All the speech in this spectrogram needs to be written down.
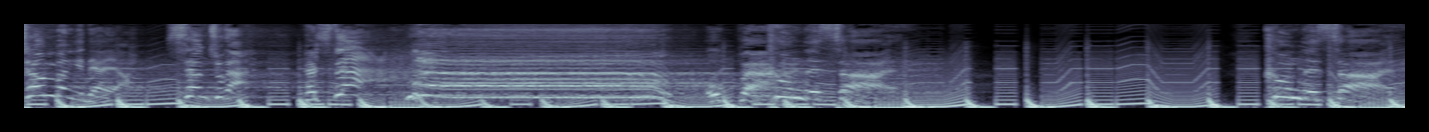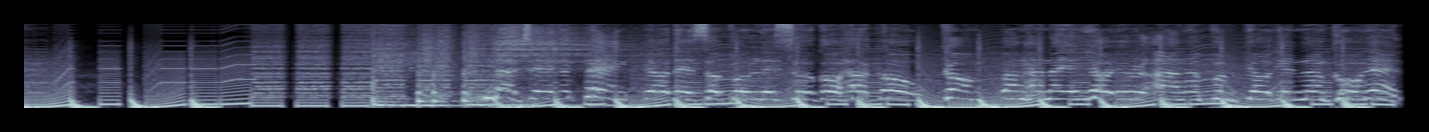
전방에 대하여 선수가 발사 오빠. 군대 스타일 군대 스타일 낮에는 땡볕에서 분리수거하고 건빵 하나의 여유를 아는 품격 있는 군인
